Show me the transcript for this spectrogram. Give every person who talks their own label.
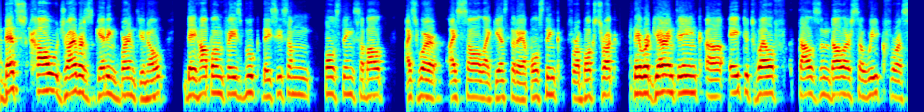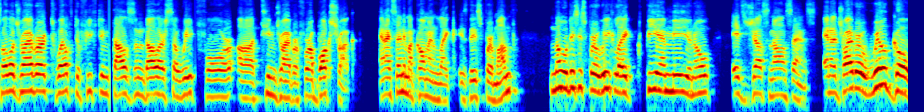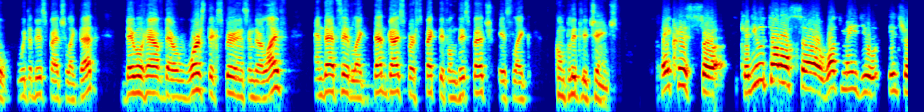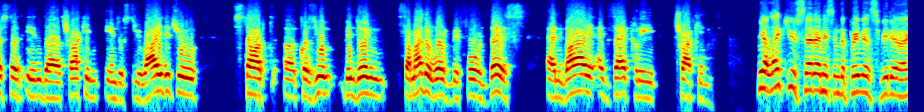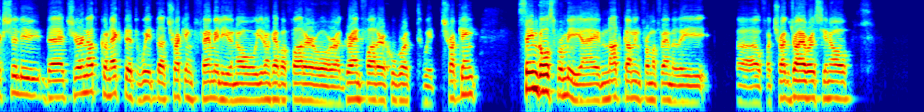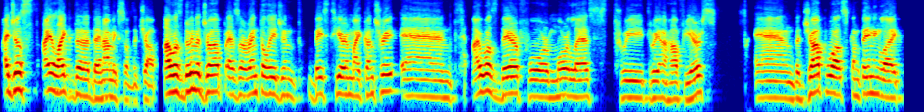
Speaker 1: That's how drivers getting burnt, you know. They hop on Facebook, they see some postings about I swear I saw like yesterday a posting for a box truck. They were guaranteeing uh, eight to twelve thousand dollars a week for a solo driver, twelve to fifteen thousand dollars a week for a team driver for a box truck. And I sent him a comment like, "Is this per month?" No, this is per week. Like PM me, you know. It's just nonsense. And a driver will go with a dispatch like that. They will have their worst experience in their life, and that's it. Like that guy's perspective on dispatch is like completely changed.
Speaker 2: Hey, Chris. So, can you tell us uh, what made you interested in the trucking industry? Why did you start? Because uh, you've been doing some other work before this, and why exactly trucking?
Speaker 1: Yeah, like you said, Enis, in the previous video, actually, that you're not connected with a trucking family. You know, you don't have a father or a grandfather who worked with trucking. Same goes for me. I'm not coming from a family uh, for truck drivers, you know. I just I like the dynamics of the job. I was doing a job as a rental agent based here in my country, and I was there for more or less three three and a half years. And the job was containing like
